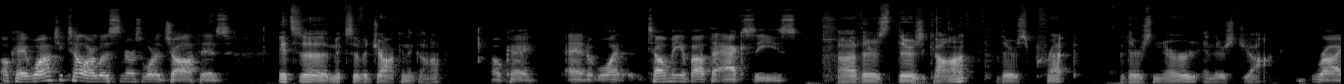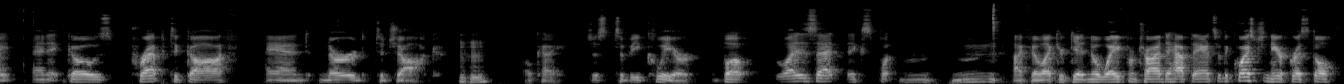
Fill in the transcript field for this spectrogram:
Okay, why don't you tell our listeners what a Joth is? It's a mix of a jock and a goth. Okay, and what? Tell me about the axes. Uh, there's there's goth, there's prep, there's nerd, and there's jock. Right, and it goes prep to goth and nerd to jock. hmm Okay, just to be clear. But what does that explain? Mm, mm, I feel like you're getting away from trying to have to answer the question here, Crystal.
